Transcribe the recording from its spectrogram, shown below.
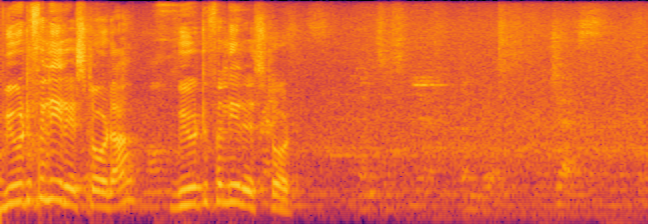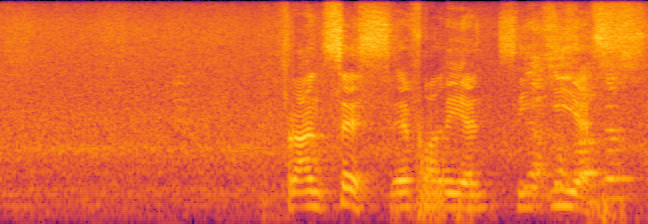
Beautifully restored, huh? Beautifully restored. Frances, F R A N C Yeah, so E S. Francis,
